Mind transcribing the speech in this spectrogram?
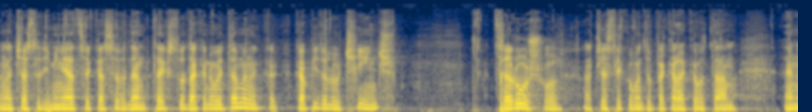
în această dimineață ca să vedem textul. Dacă ne uităm în capitolul 5, țărușul, acest e cuvântul pe care îl căutam, în,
